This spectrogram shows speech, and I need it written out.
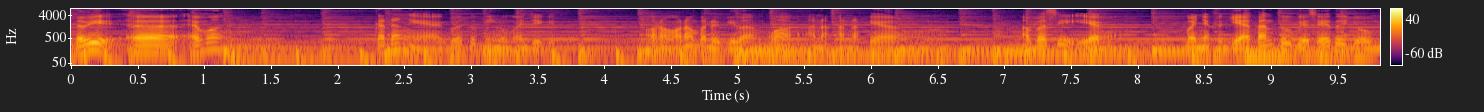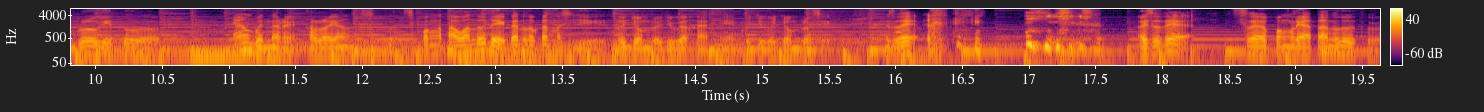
Tapi eh, emang kadang ya gue tuh bingung aja gitu. Orang-orang pada bilang, wah anak-anak yang apa sih yang banyak kegiatan tuh biasanya tuh jomblo gitu loh. Emang bener ya, kalau yang sep- sepengetahuan lu deh kan lu kan masih lu jomblo juga kan, ya gue juga jomblo sih. Maksudnya, maksudnya sepenglihatan lu tuh,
